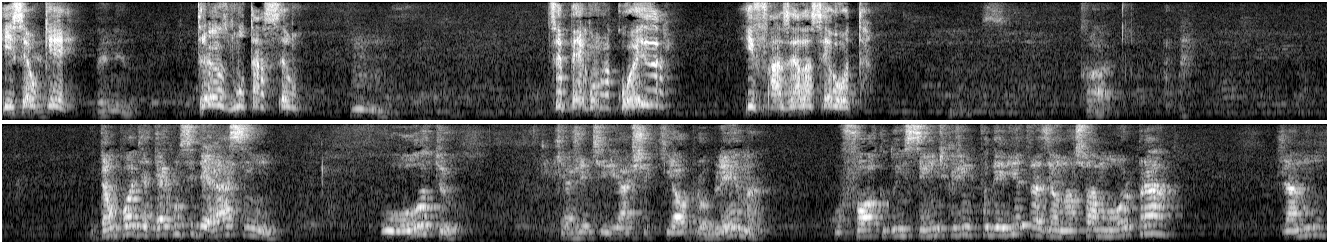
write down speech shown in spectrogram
Isso é o quê? Veneno. transmutação. Você pega uma coisa e faz ela ser outra. Claro. Então pode até considerar assim o outro que a gente acha que é o problema, o foco do incêndio que a gente poderia trazer o nosso amor para já não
